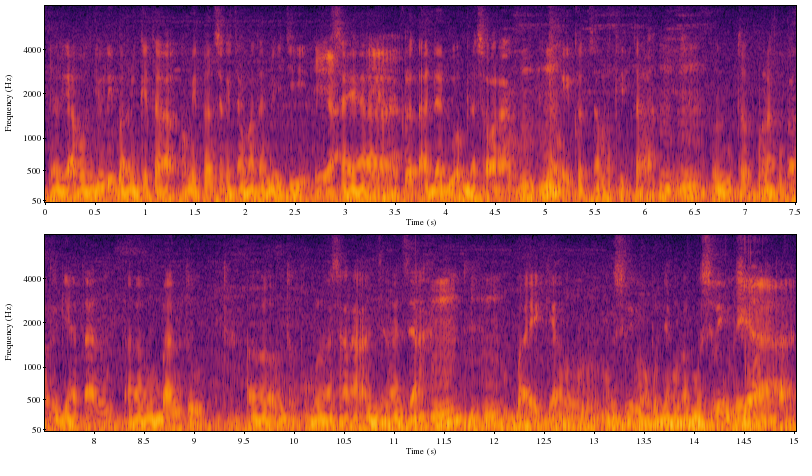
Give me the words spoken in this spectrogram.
dari awal Juli baru kita komitmen sekecamatan Beji. Iya, Saya iya. rekrut ada 12 orang Mhm. yang ikut sama kita Mm-mm. untuk melakukan kegiatan eh, membantu eh, untuk pemulasaraan jenazah. Mm-mm. Mm-mm. Baik yang muslim maupun yang non muslim Iya,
